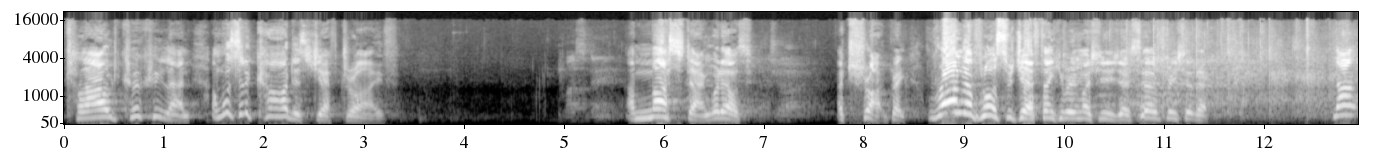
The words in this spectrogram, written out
Cloud Cuckoo Land. And what sort of car does Jeff drive? Mustang. A Mustang. What else? A truck. Great. Round of applause for Jeff. Thank you very much, you, Jeff. So appreciate that. Now,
